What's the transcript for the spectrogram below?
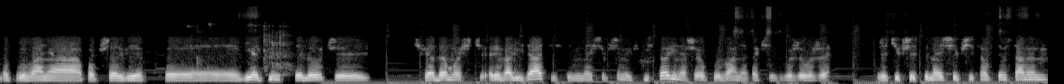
do pływania po przerwie w e, wielkim stylu, czy świadomość rywalizacji z tymi najszybszymi w historii naszego pływania. Tak się złożyło, że, że ci wszyscy najszybsi są w tym samym,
